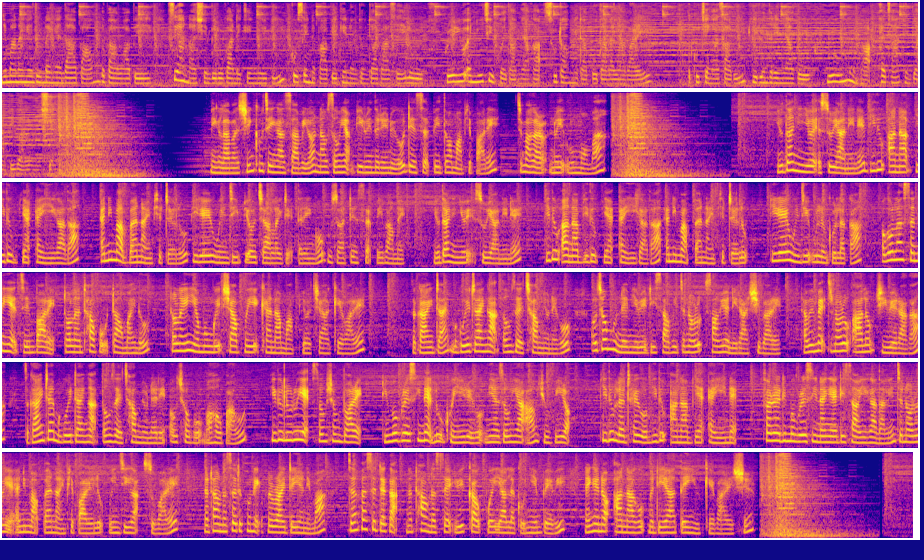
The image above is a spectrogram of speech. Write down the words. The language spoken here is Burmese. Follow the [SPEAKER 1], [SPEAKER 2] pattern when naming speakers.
[SPEAKER 1] မြန်မာနိုင်ငံသူနိုင်ငံသားအပေါင်းတဘာဝပြီးဆရာနာရှင်ပြီးတို့ကနေကင်းဝေးပြီးကိုစိတ်နှပါပေးကင်းလုံးကြုံကြပါစေလို့ရေဒီယိုအန်ယူဂျီဖွယ်သားများကဆုတောင်းမေတ္တာပို့သလိုက်ရပါတယ်။အခုချိန်ကစပြီးပြည်တွင်းသတင်းများကိုလူဦးမှုမှဖတ်ကြားတင်ပြပေးပါရမရှင်။
[SPEAKER 2] မင်္ဂလာပါရှင်ခုချိန်ကစပြီးတော့နောက်ဆုံးရပြည်တွင်းသတင်းတွေကိုတင်ဆက်ပေးသွားမှာဖြစ်ပါတယ်။ကျွန်မကတော့ຫນွေဦးမွန်ပါ။ယူသားညီညွတ်အစိုးရအနေနဲ့ပြည်သူအာဏာပြည်သူပြန်အပ်ရေးကသာ အနိမပန်းနိုင်ဖြစ်တယ်လို့ပြည်ထောင်ဝင်ကြီးပြောကြားလိုက်တဲ့သတင်းကိုဦးစွာတင်ဆက်ပေးပါမယ်။မြို့သားညီညွတ်ရေးအစိုးရအနေနဲ့ပြည်သူအာဏာပြည်သူပြန်အပ်ရေးကသာအနိမပန်းနိုင်ဖြစ်တယ်လို့ပြည်ထောင်ဝင်ကြီးဦးလွန်ကိုလက်ကဩဂုတ်လ12ရက်ကျင်းပတဲ့ဒေါ်လန်ထောက်ဖို့တောင်ပိုင်းသို့ဒေါ်လန်ရမုံငွေရှာဖွေအခမ်းအနားမှာပြောကြားခဲ့ပါတယ်။စကိုင်းတိုင်းမကွေးတိုင်းက36မြို့နယ်ကိုအုပ်ချုပ်မှုနယ်မြေတွေတိစောက်ပြီးကျွန်တော်တို့ဆောင်ရွက်နေတာရှိပါတယ်။ဒါပေမဲ့ကျွန်တော်တို့အားလုံးရည်ရွယ်တာကစကိုင်းတိုင်းမကွေးတိုင်းက36မြို့နယ်တင်အုပ်ချုပ်ဖို့မဟုတ်ပါဘူး။ ပြည်သူလူထုရဲ့ဆုံးရှုံးသွားတဲ့ဒီမိုကရေစီနဲ့လူ့အခွင့်အရေးတွေကိုအမြဲဆုံးရအောင်ယူပြီးတော့ပြည်သူလက်ထဲကိုပြည်သူအာဏာပြန်အပ်ရေးနဲ့ Federal Democracy နိုင်ငံတည်ဆောက်ရေးကသာလျှင်ကျွန်တော်တို့ရဲ့အနိမပန်းနိုင်ဖြစ်ပါတယ်လို့ဝင်းကြီးကဆိုပါတယ်2021ခုနှစ်ဖေဖော်ဝါရီလရက်နေ့မှာဂျမ်ဖက်စစ်တပ်က2020ရွေးကောက်ပွဲရလဒ်ကိုညှင်းပယ်ပြီးနိုင်ငံတော်အာဏာကိုမတရားသိမ်းယူခဲ့ပါတယ်ရှင်။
